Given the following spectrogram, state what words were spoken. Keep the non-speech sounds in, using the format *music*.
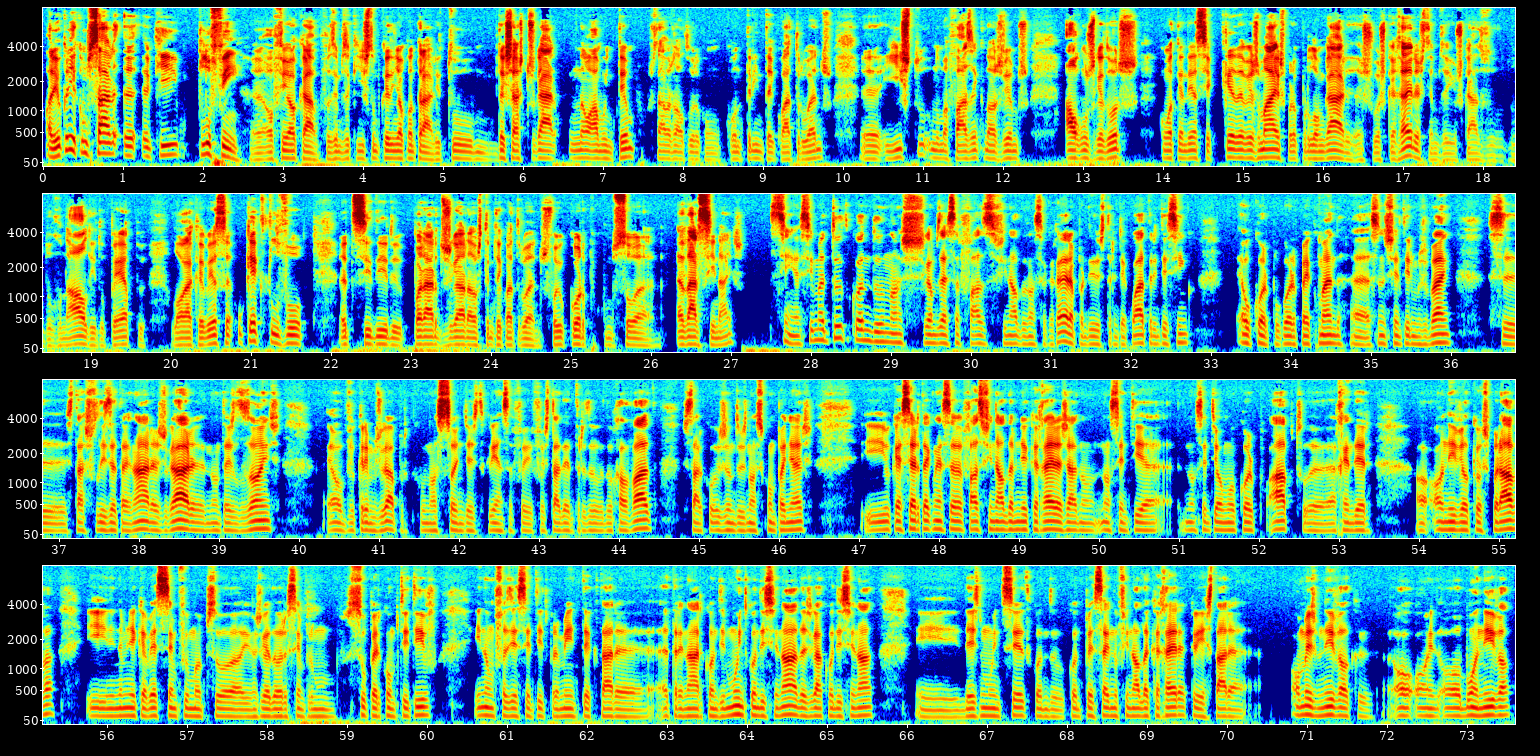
Olha, eu queria começar uh, aqui pelo fim, uh, ao fim e ao cabo. Fazemos aqui isto um bocadinho ao contrário. Tu deixaste de jogar não há muito tempo, estavas na altura com, com 34 anos, uh, e isto numa fase em que nós vemos alguns jogadores com a tendência cada vez mais para prolongar as suas carreiras. Temos aí os casos do Ronaldo e do Pepe logo à cabeça. O que é que te levou a decidir parar de jogar aos 34 anos? Foi o corpo que começou a, a dar sinais? Sim, acima de tudo, quando nós chegamos a essa fase final da nossa carreira, a partir dos 34, 35, é o corpo. O corpo é que manda. Uh, se nos sentirmos bem, se estás feliz a treinar, a jogar, não tens lesões, é óbvio que queremos jogar, porque o nosso sonho desde criança foi, foi estar dentro do, do relevado, estar junto dos nossos companheiros. E o que é certo é que nessa fase final da minha carreira já não, não, sentia, não sentia o meu corpo apto a render ao, ao nível que eu esperava. E na minha cabeça sempre fui uma pessoa e um jogador sempre super competitivo e não me fazia sentido para mim ter que estar a, a treinar muito condicionado, a jogar condicionado e desde muito cedo, quando, quando pensei no final da carreira, queria estar a, ao mesmo nível que ou, ou, ou a bom nível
